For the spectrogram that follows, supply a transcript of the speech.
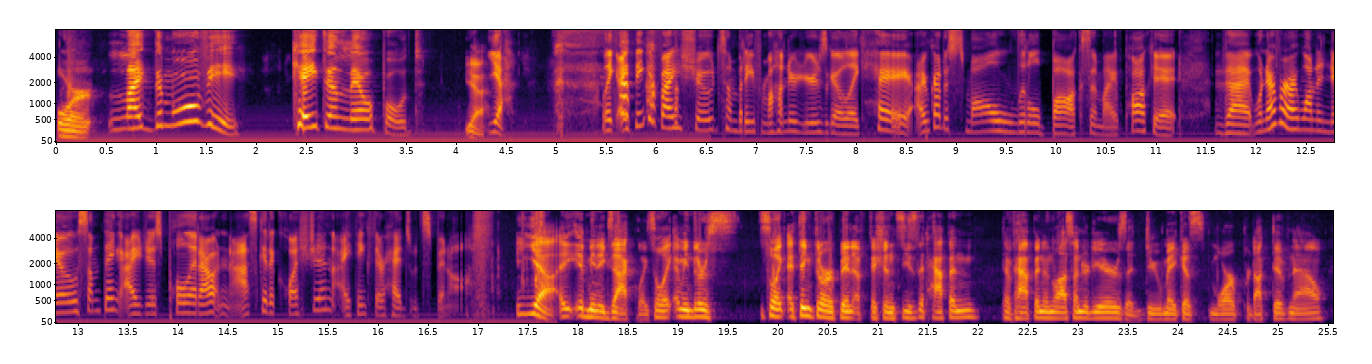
Or like the movie kate and leopold yeah, Yeah. Like I think if I showed somebody from 100 years ago like, "Hey, I've got a small little box in my pocket that whenever I want to know something, I just pull it out and ask it a question," I think their heads would spin off. yeah. I, I mean exactly. So like I mean there's so like I think there have been efficiencies that happen have happened in the last hundred years that do make us more productive now.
